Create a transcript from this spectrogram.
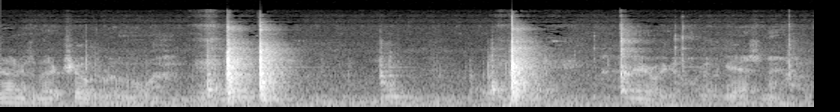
Yeah, I guess I better choke a little more. There we go. Gas now.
